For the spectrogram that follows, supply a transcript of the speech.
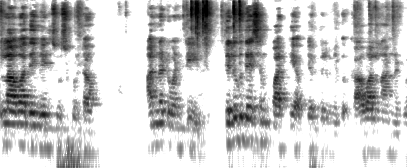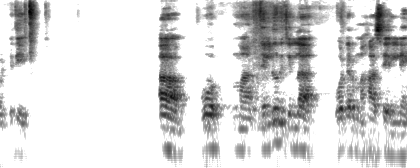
లావాదేవీలు చూసుకుంటాం అన్నటువంటి తెలుగుదేశం పార్టీ అభ్యర్థులు మీకు కావాలనా అన్నటువంటిది ఆ ఓ మా నెల్లూరు జిల్లా ఓటర్ మహాశైల్ని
